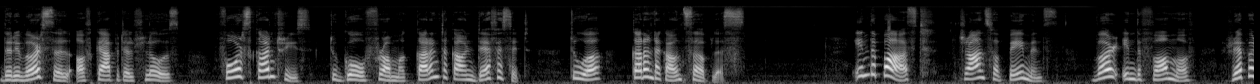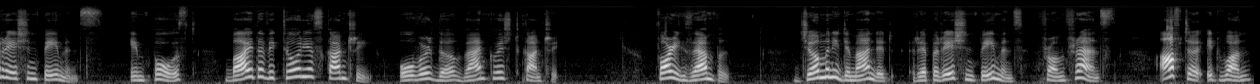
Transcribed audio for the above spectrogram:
The reversal of capital flows force countries to go from a current account deficit to a current account surplus. In the past, transfer payments were in the form of reparation payments imposed by the victorious country over the vanquished country. For example, Germany demanded reparation payments from France after it won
